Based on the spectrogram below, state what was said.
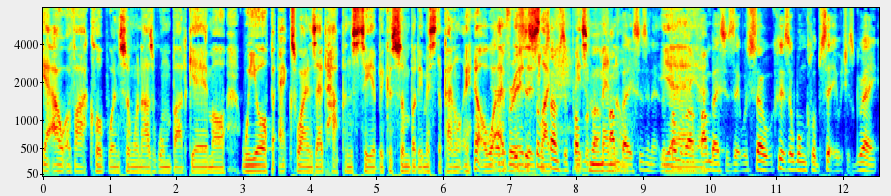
get out of our club when someone has one bad game, or we hope X, Y, and Z happens to you because somebody missed a penalty or whatever yeah, it is. It's like the problem it's with our mental. fan base, isn't it? The yeah, problem with our yeah. fan base is it was so because it's a one club city, which is great.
